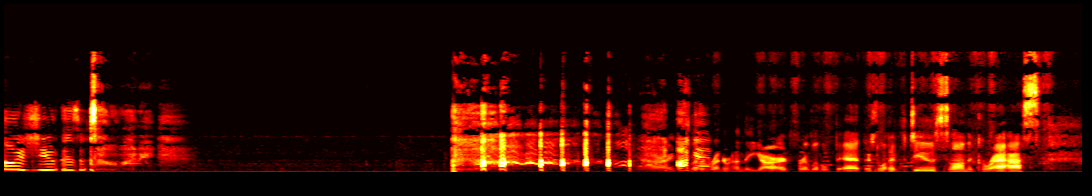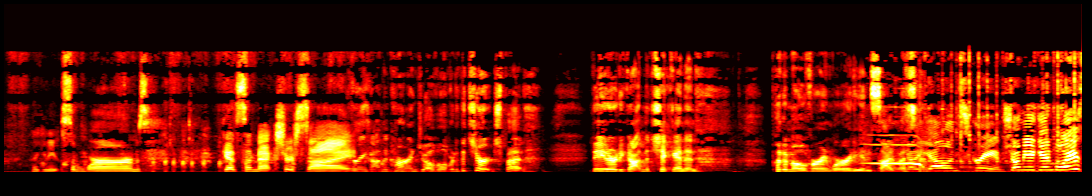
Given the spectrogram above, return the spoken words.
oh shoot, this is so funny. Just let him run around the yard for a little bit. There's a lot of dew still on the grass. They can eat some worms, get some exercise. We got in the car and drove over to the church, but they'd already gotten the chicken and put him over and we're already inside. But gotta yell and scream. Show me again, boys.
